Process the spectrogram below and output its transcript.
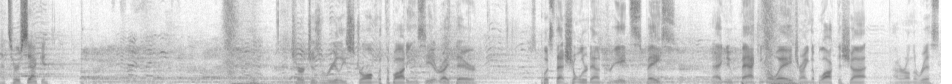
That's her second. And Church is really strong with the body. You see it right there. Just puts that shoulder down, creates space. Agnew backing away, trying to block the shot. Got her on the wrist.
